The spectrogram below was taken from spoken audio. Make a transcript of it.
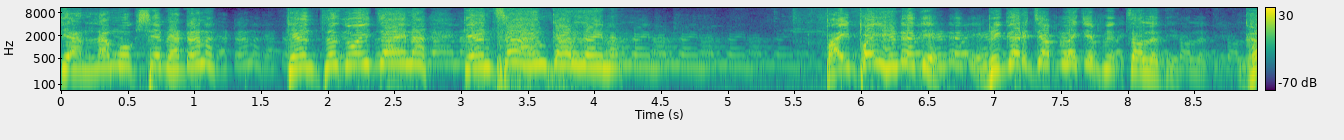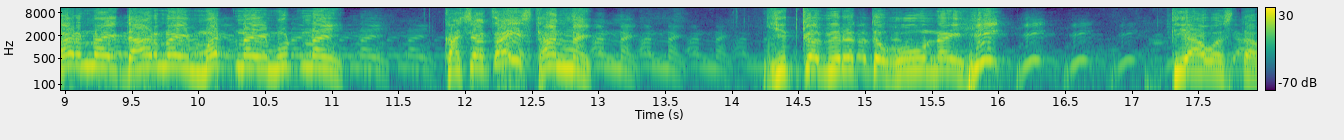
त्यांना मोक्ष भेटा ना. त्यांचं जोईत जाय ना त्यांचा अहंकार जाय ना. पायी पायी हिंडत आहे. बिगर चपलाचे चालत आहे. घर नाही दार नाही मठ नाही मुठ नाही. कशाचाही स्थान नाही. इतकं विरक्त होऊ नये ही ती अवस्था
